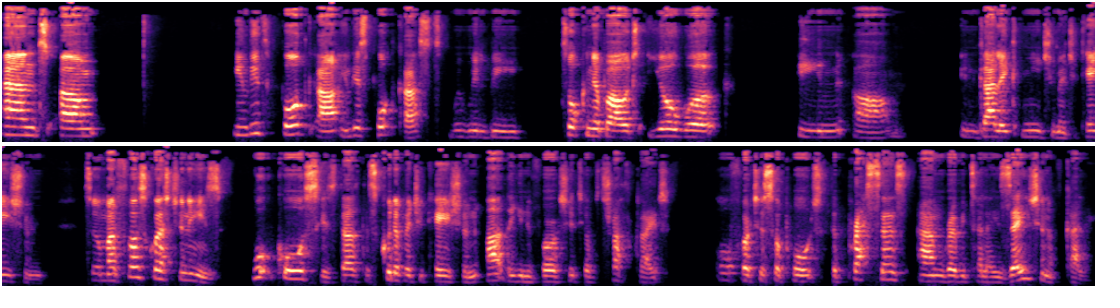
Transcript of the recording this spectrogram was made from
And um, in this, pod, uh, in this podcast, we will be talking about your work in, um, in Gaelic medium education. So my first question is, what courses does the School of Education at the University of Strathclyde offer to support the presence and revitalization of Gaelic?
